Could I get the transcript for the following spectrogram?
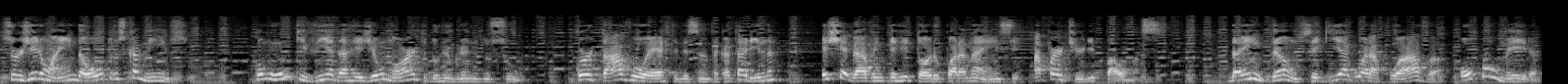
Surgiram ainda outros caminhos, como um que vinha da região norte do Rio Grande do Sul, cortava o oeste de Santa Catarina e chegava em território paranaense a partir de Palmas. Daí então seguia Guarapuava ou Palmeira,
